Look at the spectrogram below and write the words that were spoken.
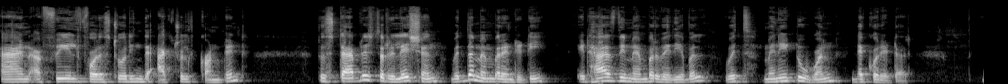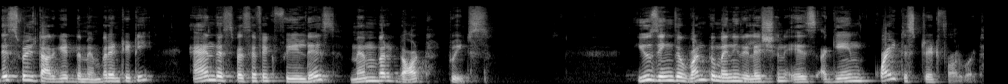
and a field for storing the actual content. To establish the relation with the member entity, it has the member variable with many to one decorator. This will target the member entity and the specific field is member.tweets. Using the one-to-many relation is again quite straightforward.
